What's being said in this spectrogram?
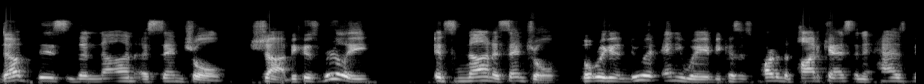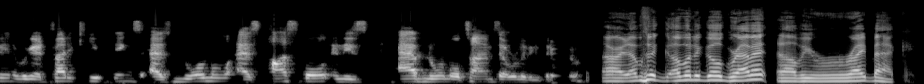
dubbed this the non-essential shot because really it's non-essential but we're going to do it anyway because it's part of the podcast and it has been and we're going to try to keep things as normal as possible in these abnormal times that we're living through. All right, I'm gonna I'm gonna go grab it, and I'll be right back.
